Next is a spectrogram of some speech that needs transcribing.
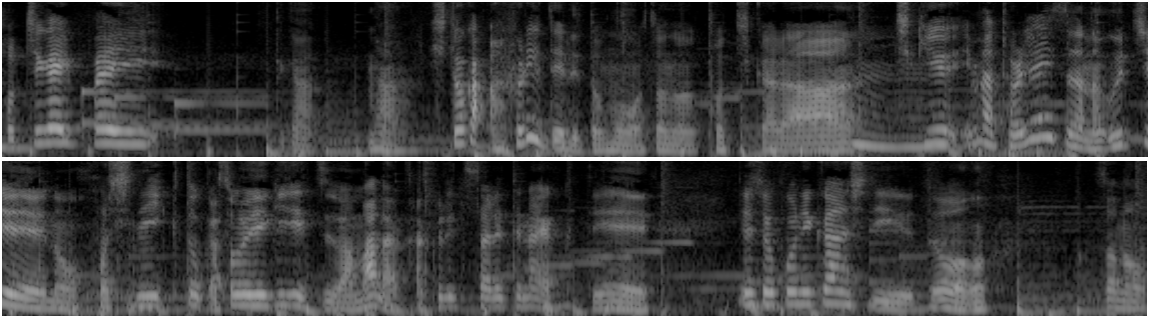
土地がいっぱいてかまあ人が溢れてると思うその土地から、うん地球今とりあえずあの宇宙の星に行くとかそういう技術はまだ確立されてなくて。でそこに関して言うとその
